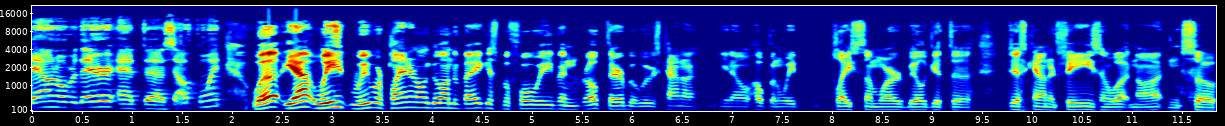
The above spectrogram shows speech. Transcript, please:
down over there at uh, South Point? Well, yeah, we we were planning on going to Vegas before we even roped there, but we was kind of you know hoping we'd place somewhere to be able to get the discounted fees and whatnot, and so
